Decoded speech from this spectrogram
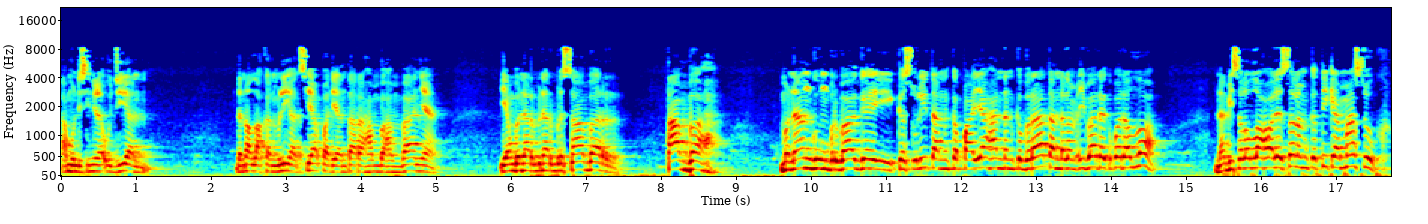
Namun di sinilah ujian dan Allah akan melihat siapa di antara hamba-hambanya yang benar-benar bersabar, tabah, menanggung berbagai kesulitan, kepayahan dan keberatan dalam ibadah kepada Allah. Nabi sallallahu alaihi wasallam ketika masuk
